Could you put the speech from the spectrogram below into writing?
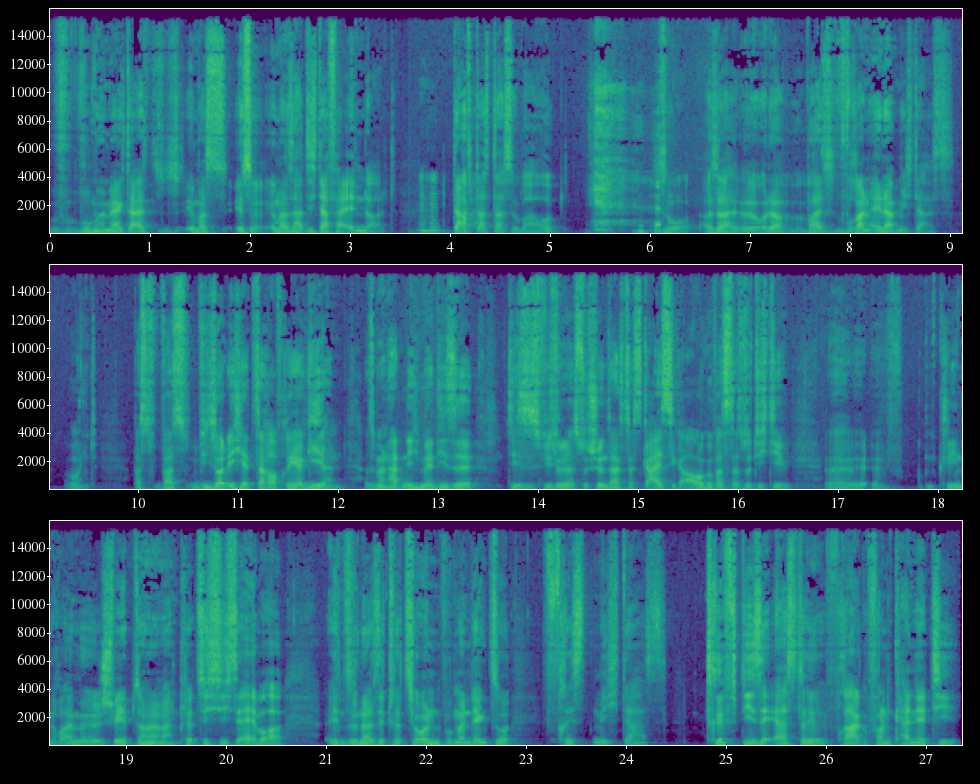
wo man merkt, da ist, irgendwas, ist, irgendwas hat sich da verändert. Mhm. Darf das das überhaupt? So, also, oder was, woran erinnert mich das? Und was, was, wie soll ich jetzt darauf reagieren? Also man hat nicht mehr diese, dieses, wie du das so schön sagst, das geistige Auge, was da so durch die äh, clean Räume schwebt, sondern man hat plötzlich sich selber in so einer Situation, wo man denkt so, frisst mich das? Trifft diese erste Frage von Canetti,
